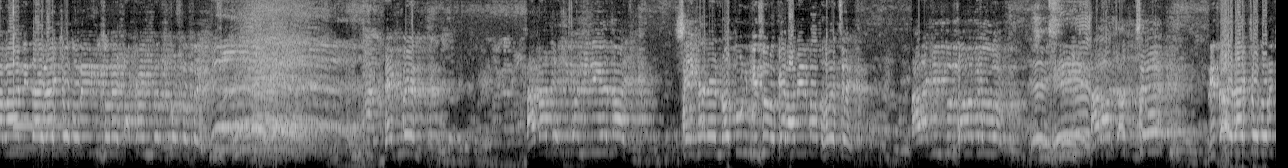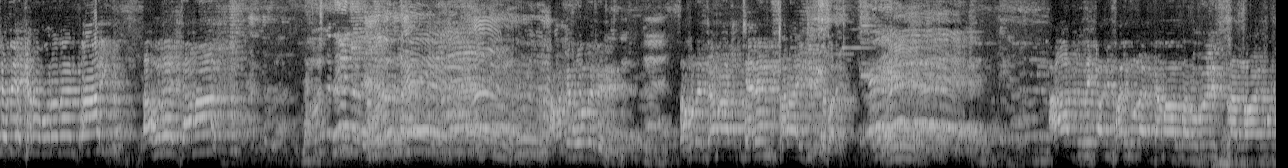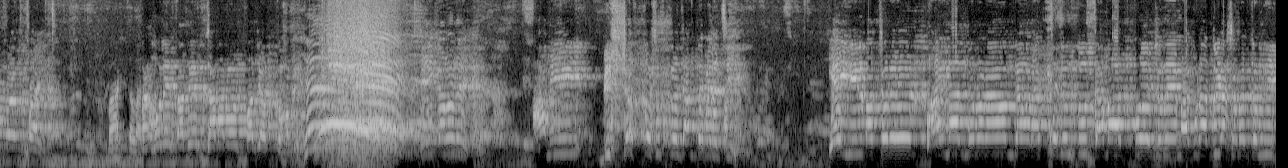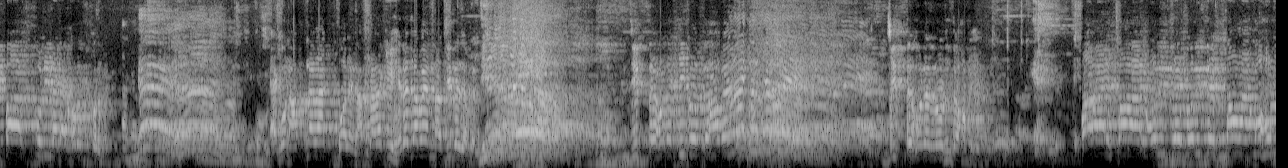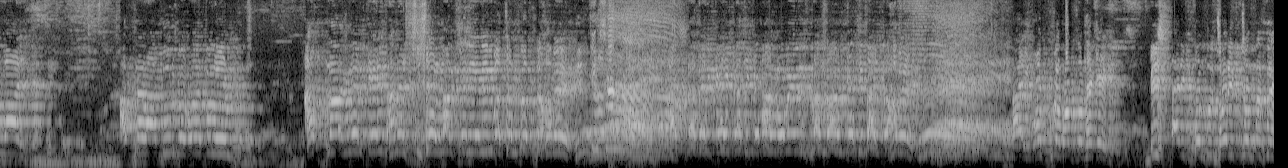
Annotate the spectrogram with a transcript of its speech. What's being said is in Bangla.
তারা নিতাই রায় চৌধুরীর পিছনে টাকা ইনভেস্ট করতেছে। দেখবেন সেইখানে নতুন কিছু লোকের আবির্ভাব হয়েছে। তারা কিন্তু জামাতের লোক। তারা চাচ্ছে, নিতাই রায় চৌধুরী যদি এখানে মনোনয়ন পায়, তাহলে জামাত ছাড়াই জিততে পারে। আর যদি কাজী সালিমুল্লাহ কামাল বা রবিউল ইসলাম নয় মনোনয়ন পায়, তাহলে তাদের জামানত বাজেয়াপ্ত হবে। সেই কারণে আমি বিশ্বস্ত সূত্রে জানতে পেরেছি, এই নির্বাচনের ফাইনাল মনোনয়ন দেওয়ার আগ পর্যন্ত জামাত প্রয়োজনে মাগুরা দুই আসনের জন্য পাঁচ কোটি টাকা খরচ করবে এখন আপনারা বলেন আপনারা কি হেরে যাবেন না জিতে যাবেন? জিততে হলে কি করতে হবে? জিততে হলে লড়তে হবে। পাড়ায় পাড়ায় গলিতে গলিতে পাড়া মহল্লায় আপনারা দুর্গ গড়ে তুলুন। আপনাদেরকে এই ধানের শীষের মার্কে নিয়ে নির্বাচন করতে হবে। আপনাদেরকে ঐক্যবদ্ধ থেকে বিশ তারিখ পর্যন্ত জরিপ চলতেছে।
